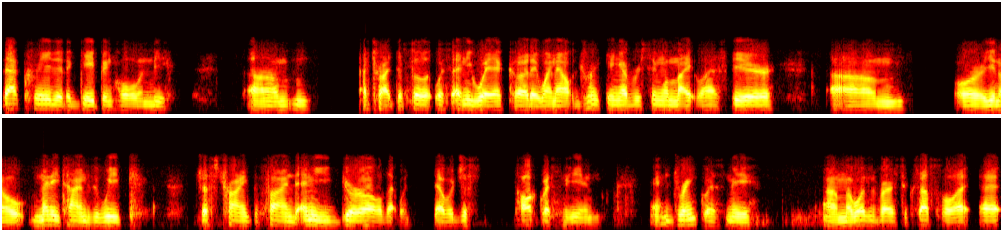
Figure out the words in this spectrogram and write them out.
that created a gaping hole in me. Um, I tried to fill it with any way I could. I went out drinking every single night last year, um, or you know, many times a week, just trying to find any girl that would that would just talk with me and and drink with me. Um, I wasn't very successful at, at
